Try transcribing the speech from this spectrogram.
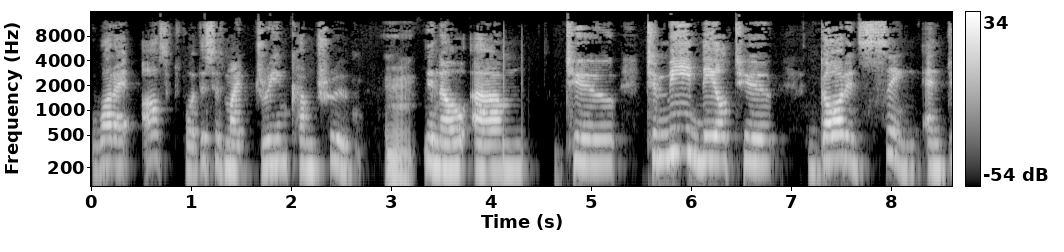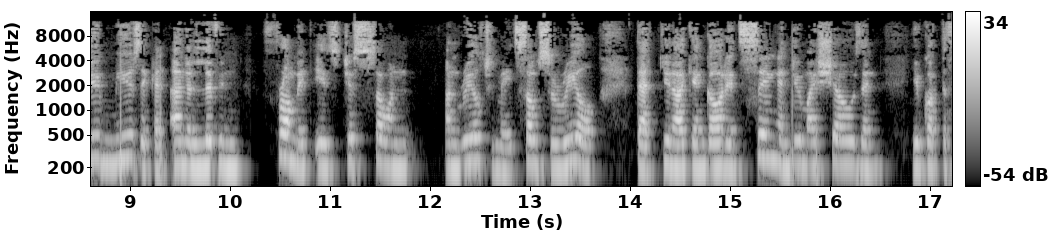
what I asked for. This is my dream come true. Mm. You know, um, to to me, Neil, to go out and sing and do music and earn a living from it is just so un, unreal to me. It's so surreal that you know I can go out and sing and do my shows, and you've got the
